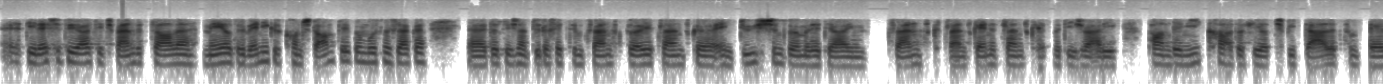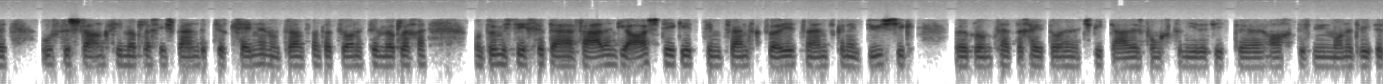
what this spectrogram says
Äh, die letzten drei Jahre sind die Spenderzahlen mehr oder weniger konstant geblieben, muss man sagen. Äh, das ist natürlich jetzt im 2022 äh, enttäuschend, weil man ja im 2020, 2021 hat man die schwere Pandemie gehabt, dass hier die Spitäler zum Teil außerstand waren, mögliche Spenden zu erkennen und Transplantationen zu ermöglichen. Und darum ist sicher der fehlende Anstieg jetzt im 2022 eine Enttäuschung, weil grundsätzlich hat die Spitäler funktionieren seit äh, acht bis neun Monaten wieder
